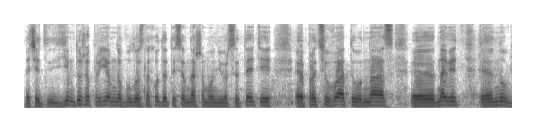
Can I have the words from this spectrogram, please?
Значить, їм дуже приємно було знаходитися в нашому університеті, е, працювати у нас, е, навіть е, ну.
